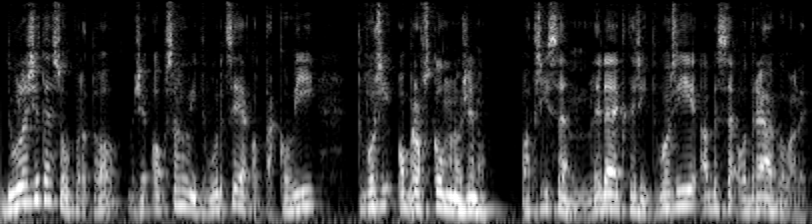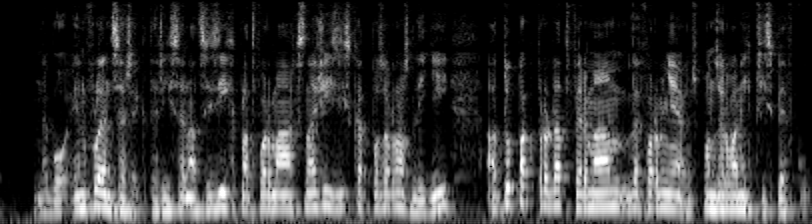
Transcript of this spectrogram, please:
Důležité jsou proto, že obsahoví tvůrci jako takový tvoří obrovskou množinu. Patří sem lidé, kteří tvoří, aby se odreagovali. Nebo influenceři, kteří se na cizích platformách snaží získat pozornost lidí a tu pak prodat firmám ve formě sponzorovaných příspěvků.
